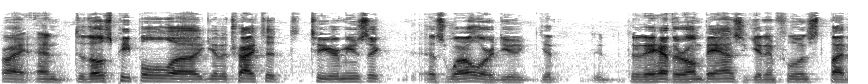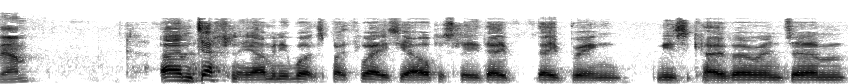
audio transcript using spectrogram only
Right, and do those people uh, get attracted to your music as well, or do you get do they have their own bands? You get influenced by them? Um, definitely. I mean, it works both ways. Yeah, obviously they they bring music over, and um,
